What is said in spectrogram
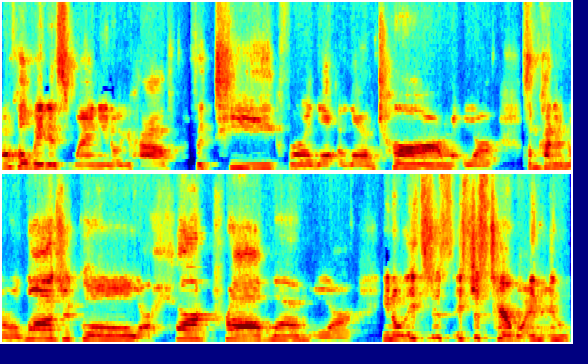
Long COVID is when you know you have fatigue for a, lo- a long term, or some kind of neurological or heart problem, or you know it's just it's just terrible, and and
